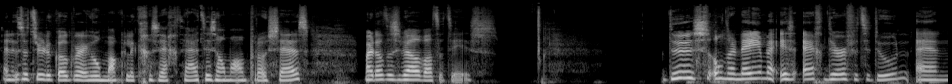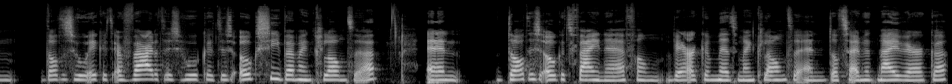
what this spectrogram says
En het is natuurlijk ook weer heel makkelijk gezegd. Hè? Het is allemaal een proces. Maar dat is wel wat het is. Dus ondernemen is echt durven te doen. En dat is hoe ik het ervaar. Dat is hoe ik het dus ook zie bij mijn klanten. En dat is ook het fijne hè, van werken met mijn klanten en dat zij met mij werken.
